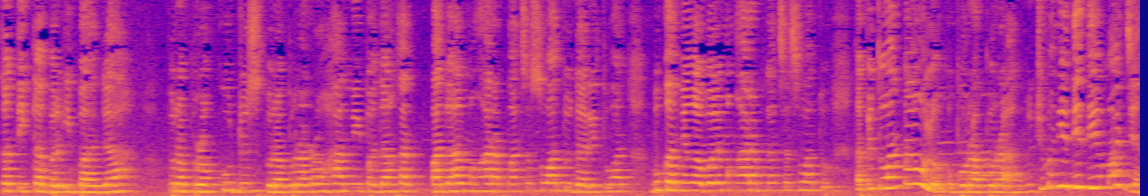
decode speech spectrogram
ketika beribadah pura-pura kudus, pura-pura rohani padahal kan, padahal mengharapkan sesuatu dari Tuhan. Bukannya nggak boleh mengharapkan sesuatu, tapi Tuhan tahu loh kepura-puraanmu. Cuma dia dia diam aja.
